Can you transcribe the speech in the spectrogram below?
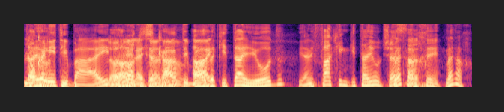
לא. קניתי בית, לא, אלא בסדר. השכרתי אבל בית. בכיתה י', יעני fucking כיתה י', 16, בטח, אחי. בטח.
